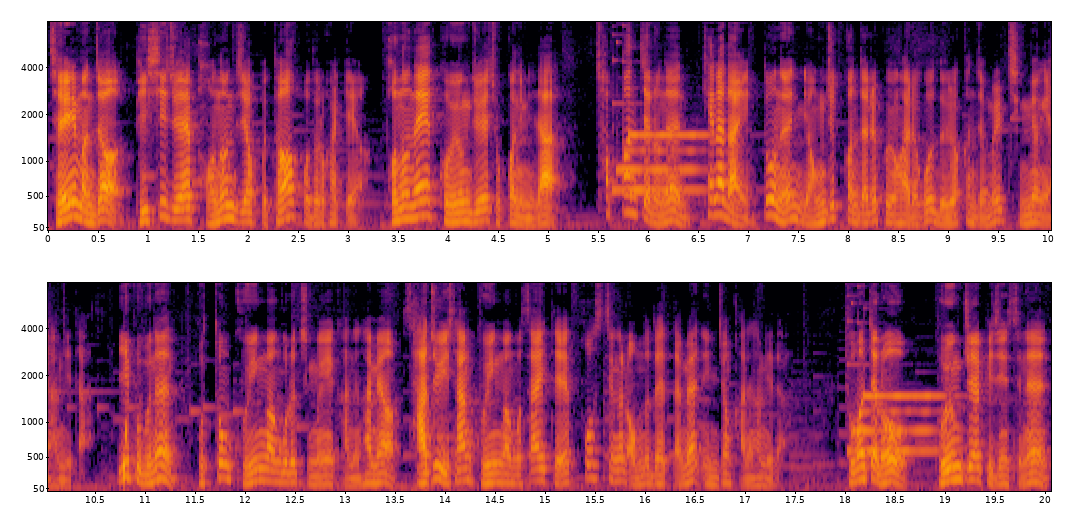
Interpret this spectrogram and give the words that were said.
제일 먼저 BC주의 번원 지역부터 보도록 할게요. 번원의 고용주의 조건입니다. 첫 번째로는 캐나다인 또는 영주권자를 고용하려고 노력한 점을 증명해야 합니다. 이 부분은 보통 구인 광고로 증명이 가능하며 4주 이상 구인 광고 사이트에 포스팅을 업로드했다면 인정 가능합니다. 두 번째로 고용주의 비즈니스는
